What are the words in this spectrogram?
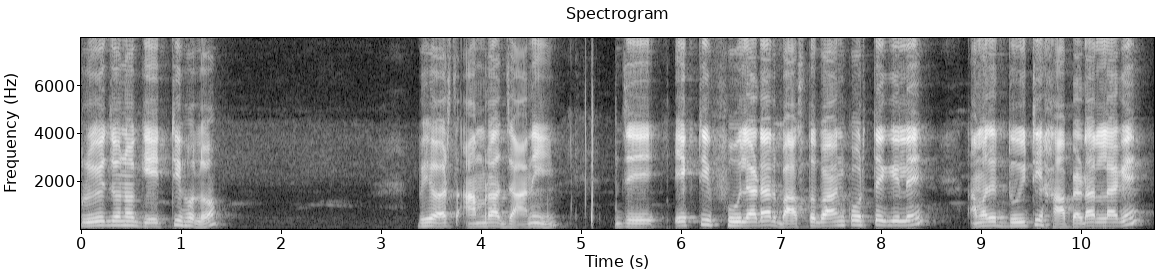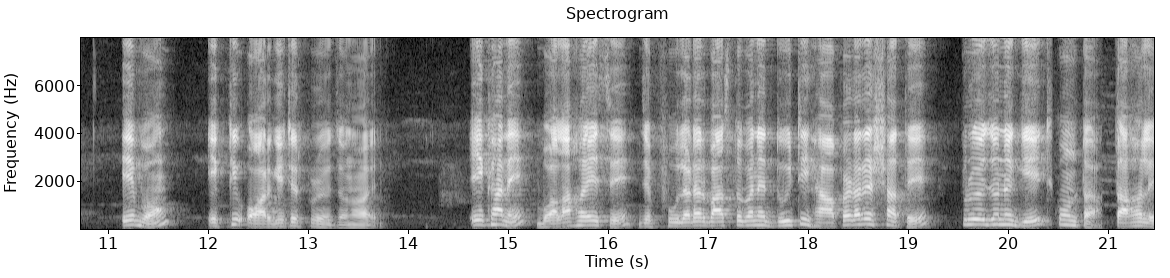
প্রয়োজনীয় গেটটি হলো ভিউয়ার্স আমরা জানি যে একটি ফুল অ্যাডার বাস্তবায়ন করতে গেলে আমাদের দুইটি হাফ অ্যাডার লাগে এবং একটি অর গেটের প্রয়োজন হয়। এখানে বলা হয়েছে যে ফুল অ্যাডার বাস্তবায়নের দুইটি হাফ অ্যাডারের সাথে প্রয়োজনীয় গেট কোনটা? তাহলে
